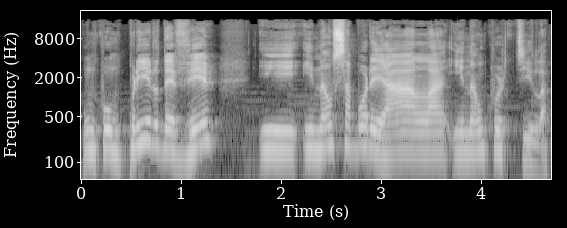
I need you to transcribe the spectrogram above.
um cumprir o dever e, e não saboreá-la e não curti-la.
